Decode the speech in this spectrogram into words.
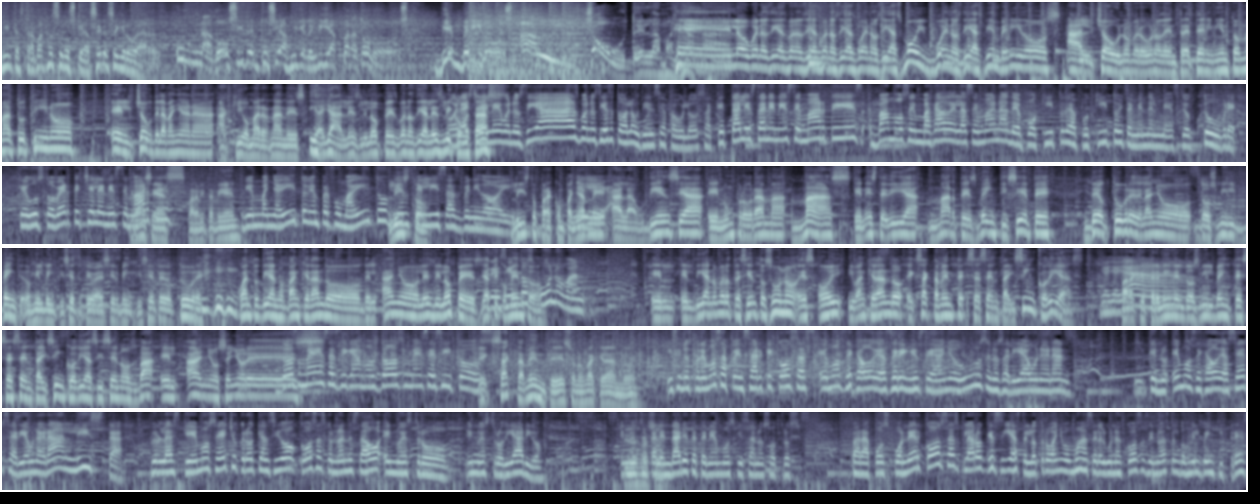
mientras trabajas en los quehaceres en el hogar. Una dosis de entusiasmo y alegría para todos. Bienvenidos al Show de la Mañana. Hello, buenos días, buenos días, buenos días, buenos días, muy buenos días. Bienvenidos al show número uno de entretenimiento matutino el show de la mañana. Aquí Omar Hernández y allá Leslie López. Buenos días, Leslie, ¿cómo estás? Chele, buenos días, buenos días a toda la audiencia fabulosa. ¿Qué tal están en este martes? Vamos en bajada de la semana de a poquito, de a poquito y también del mes de octubre. Qué gusto verte, Chele, en este Gracias, martes. para mí también. Bien bañadito, bien perfumadito, bien Listo. feliz has venido hoy. Listo para acompañarle Yeah. a la audiencia en un programa más en este día, martes 27 de octubre del año 2020, 2027 te iba a decir, 27 de octubre. ¿Cuántos días nos van quedando del año, Leslie López? Ya te comento. 301 van. El, el día número 301 es hoy y van quedando exactamente 65 días Ya, ya, para ya. que termine el 2020. 65 días y se nos va el año, señores. Dos meses, digamos, dos mesecitos. Exactamente, eso nos va quedando. Y si nos ponemos a pensar qué cosas hemos dejado de hacer en este año, uh, se nos haría una gran que no hemos dejado de hacer, se haría una gran lista. Pero las que hemos hecho creo que han sido cosas que no han estado en nuestro en nuestro diario, en Tienes nuestro razón. calendario que teníamos quizá nosotros. Para posponer cosas, claro que sí, hasta el otro año vamos a hacer algunas cosas, y no hasta el 2023.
